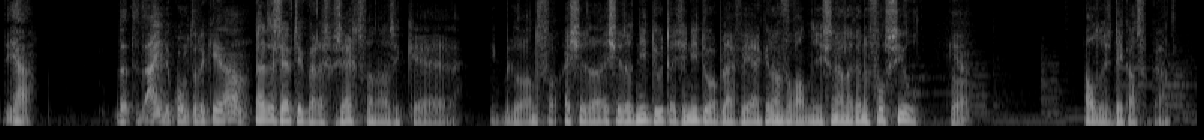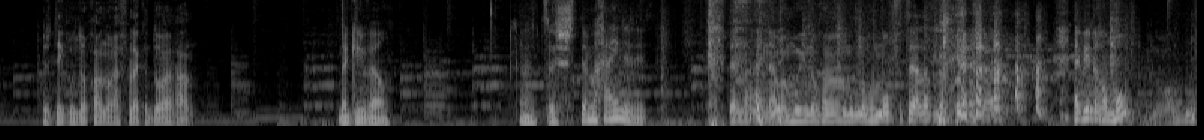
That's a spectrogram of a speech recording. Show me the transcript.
ja, dat, het einde komt er een keer aan. Nou, dus heeft hij ook wel eens gezegd van als ik... eh, ik bedoel, anders, als, je dat, als je dat niet doet, als je niet door blijft werken, dan verander je sneller in een fossiel. Ja. Al dus dik advocaat. Dus Dick moet nog gewoon nog even lekker doorgaan. Dank jullie wel. Het is stemmig einde dit. Stem maar, nou, maar moet je nog een, moet ik nog een mop vertellen? Of? Heb je nog een mop? Ik heb nog wel een mop.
